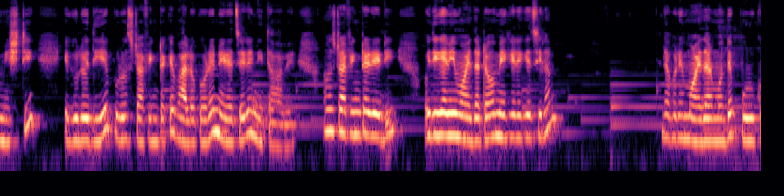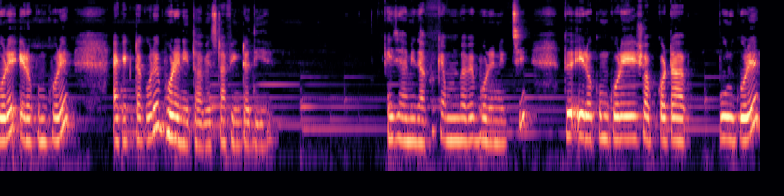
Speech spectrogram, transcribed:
মিষ্টি, এগুলো দিয়ে পুরো স্টাফিংটাকে ভালো করে নেড়ে চেড়ে নিতে হবে। আমার স্টাফিংটা রেডি ওইদিকে আমি ময়দাটাও মেখে রেখেছিলাম। তারপরে ময়দার মধ্যে পুর করে এরকম করে এক একটা করে ভরে নিতে হবে স্টাফিংটা দিয়ে। এই যে আমি দেখো কেমনভাবে ভরে নিচ্ছি। তো এরকম করে সব কটা পুর করে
